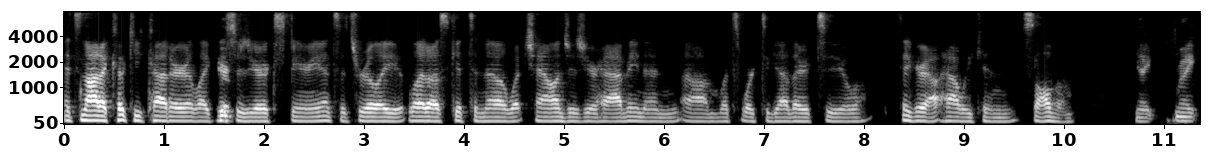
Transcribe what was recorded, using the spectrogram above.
it's not a cookie cutter like this is your experience. It's really let us get to know what challenges you're having and um, let's work together to figure out how we can solve them right right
